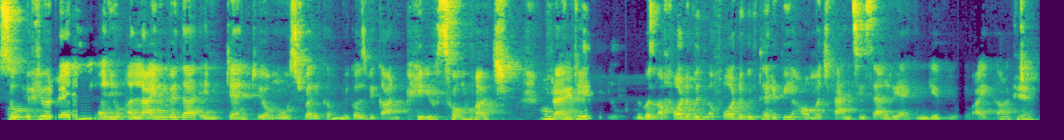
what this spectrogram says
So if you're ready and you align with our intent, you're most welcome because we can't pay you so much, Okay. frankly. Because affordable affordable therapy, how much fancy salary I can give you, I can't. okay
